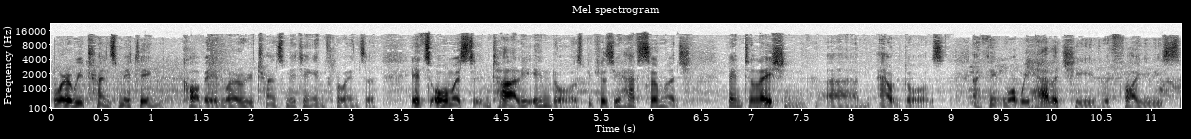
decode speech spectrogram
Where are we transmitting COVID? Where we're we transmitting influenza? It's almost entirely indoors because you have so much ventilation um, outdoors. I think what we have achieved with far UVC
